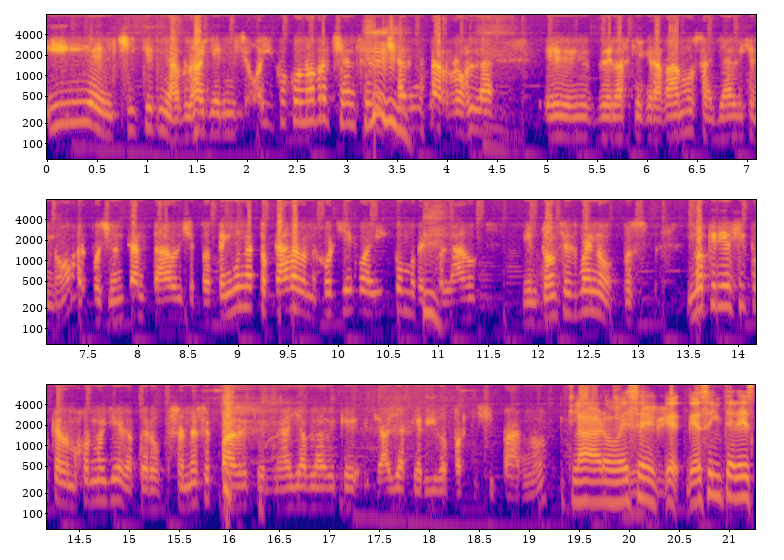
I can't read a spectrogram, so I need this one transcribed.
Y el Chiquis me habló ayer y me dice, oye, Coco, ¿no habrá chance de echar una rola eh, de las que grabamos allá? Le dije, no, pues yo encantado. Dice, pero tengo una tocada, a lo mejor llego ahí como de colado. Y entonces, bueno, pues no quería decir porque a lo mejor no llega, pero se me hace padre que me haya hablado y que, haya querido participar, ¿no? Claro, ese, ese interés.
